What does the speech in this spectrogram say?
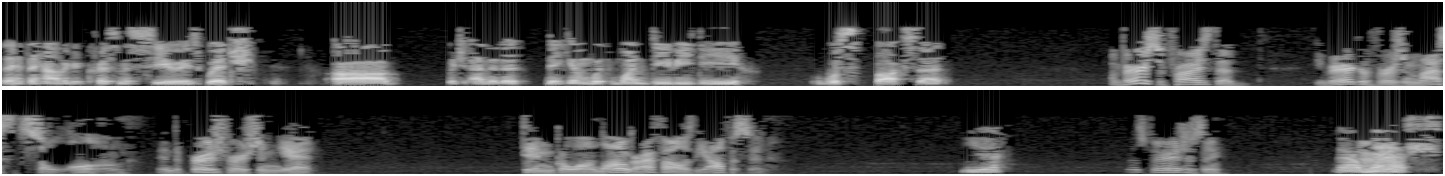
They had, they had like a Christmas series which uh which ended it. They came with one DVD with box set. I'm very surprised that the American version lasted so long, and the British version yet didn't go on longer. I thought it was the opposite. Yeah. That's very interesting. Now Alright. Mash.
